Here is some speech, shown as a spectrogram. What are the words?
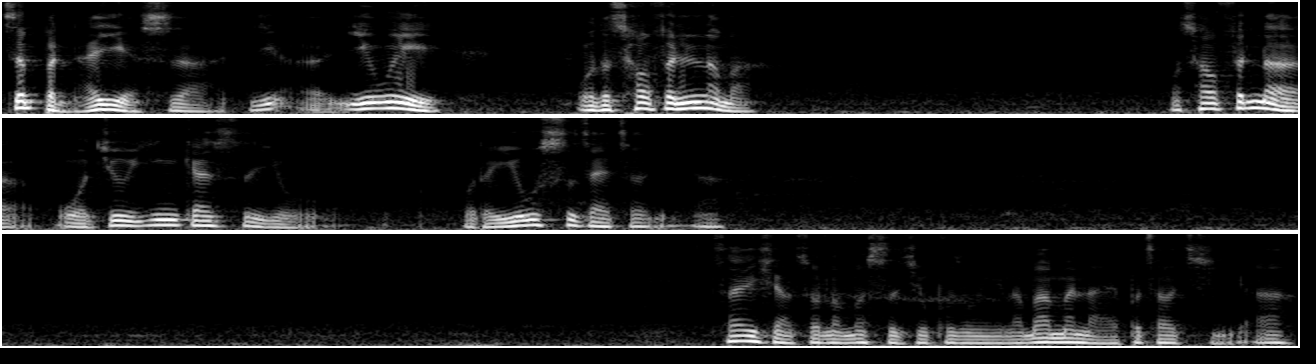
这本来也是啊，因因为我都超分了嘛，我超分了，我就应该是有我的优势在这里啊。再想说那么死就不容易了，慢慢来，不着急啊。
